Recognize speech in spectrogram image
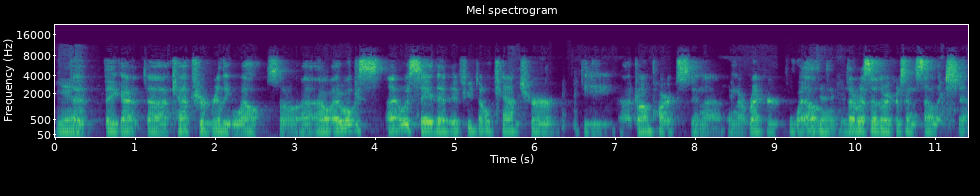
Yeah, that they got uh, captured really well. So uh, I, I always I always say that if you don't capture the uh, drum parts in a in a record well, Exactly. the rest of the record's gonna sound like shit.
